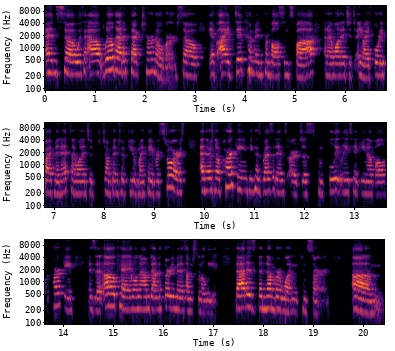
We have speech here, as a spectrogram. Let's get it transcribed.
And so, without, will that affect turnover? So, if I did come in from Ballston Spa and I wanted to, you know, I had 45 minutes, I wanted to jump into a few of my favorite stores, and there's no parking because residents are just completely taking up all of the parking, and said, oh, okay, well, now I'm down to 30 minutes, I'm just to leave. That is the number one concern. Um,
